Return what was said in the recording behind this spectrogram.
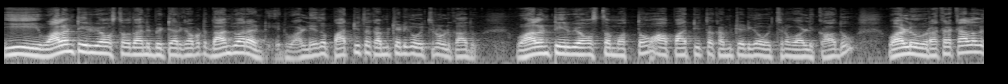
ఈ వాలంటీర్ వ్యవస్థ దాన్ని పెట్టారు కాబట్టి దాని ద్వారా అంటే వాళ్ళు ఏదో పార్టీతో కమిటెడ్గా వచ్చిన వాళ్ళు కాదు. వాలంటీర్ వ్యవస్థ మొత్తం ఆ పార్టీతో కమిటెడ్గా వచ్చిన వాళ్ళు కాదు. వాళ్ళు రకరకాల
